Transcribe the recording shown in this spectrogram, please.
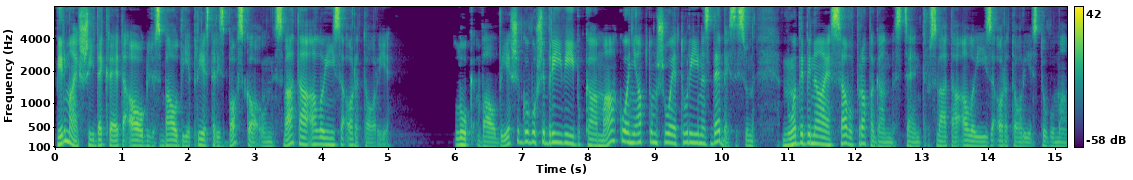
Pirmais šī dekrēta augļus baudīja priesteris Bosko un svētā Aloīza oratorija. Lūk, valdieši guvuši brīvību, kā mākoņi aptumšoja Turīnas debesis un nodibināja savu propagandas centru svētā Aloīza oratorijas tuvumā.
